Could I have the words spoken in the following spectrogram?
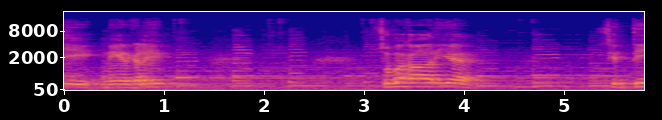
ராசி நேயர்களே சுபகாரிய சித்தி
